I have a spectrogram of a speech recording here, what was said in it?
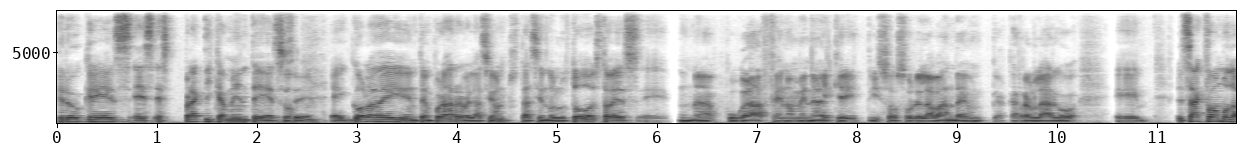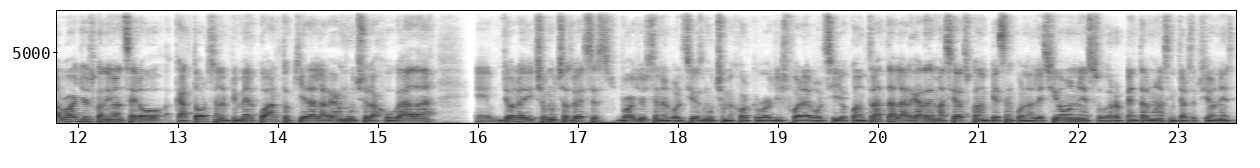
creo que es, es, es prácticamente eso. Sí. Eh, Golladay en temporada revelación está haciéndolo todo. Esta vez eh, una jugada fenomenal que hizo sobre la banda en un acarreo largo. Eh, el sack fumble a Rodgers cuando iban 0-14 en el primer cuarto. Quiere alargar mucho la jugada. Eh, yo lo he dicho muchas veces, Rodgers en el bolsillo es mucho mejor que Rodgers fuera del bolsillo. Cuando trata de alargar demasiado es cuando empiezan con las lesiones o de repente algunas intercepciones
